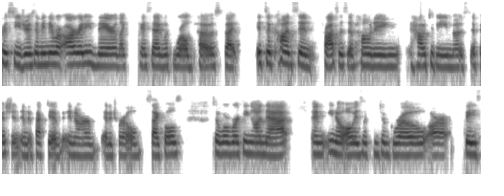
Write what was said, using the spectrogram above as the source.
procedures. I mean, they were already there, like I said, with World Post, but it's a constant process of honing how to be most efficient and effective in our editorial cycles. So we're working on that and, you know, always looking to grow our base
